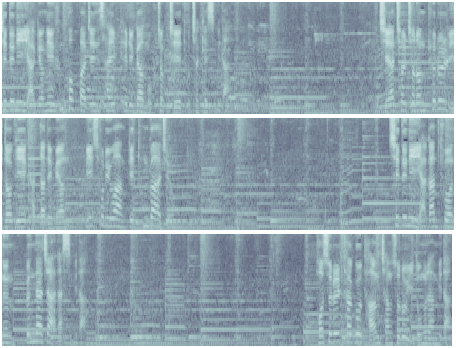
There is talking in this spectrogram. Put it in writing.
시드니 야경에 흠뻑 빠진 사이 페리가 목적지에 도착했습니다. 지하철처럼 표를 리더기에 갖다 대면 삐 소리와 함께 통과하죠. 시드니 야간 투어는 끝나지 않았습니다. 버스를 타고 다음 장소로 이동을 합니다.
